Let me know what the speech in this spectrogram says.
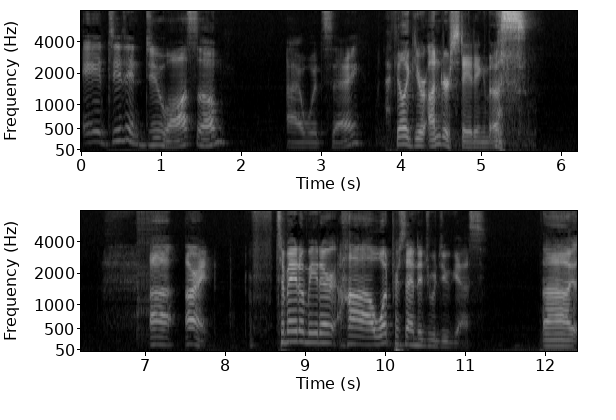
It didn't do awesome, I would say. I feel like you're understating this. Uh, all right. Tomato meter, uh, what percentage would you guess? Uh,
